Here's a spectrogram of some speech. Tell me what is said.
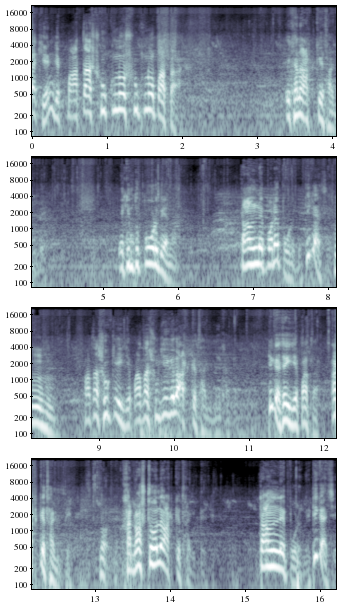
দেখেন যে পাতা শুকনো শুকনো পাতা এখানে আটকে থাকবে। এ কিন্তু পড়বে না। টানলে পরে পড়বে ঠিক আছে? হুম হুম। পাতা শুকিয়ে যে পাতা শুকিয়ে গেলে আটকে থাকবে এখানে। ঠিক আছে? এই যে পাতা আটকে থাকবে। নষ্ট হলে আটকে থাকবে। টানলে পড়বে ঠিক আছে?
